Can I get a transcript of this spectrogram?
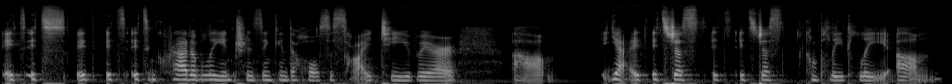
it's it's it, it's it's incredibly intrinsic in the whole society, where um, yeah, it, it's just it's it's just completely um,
